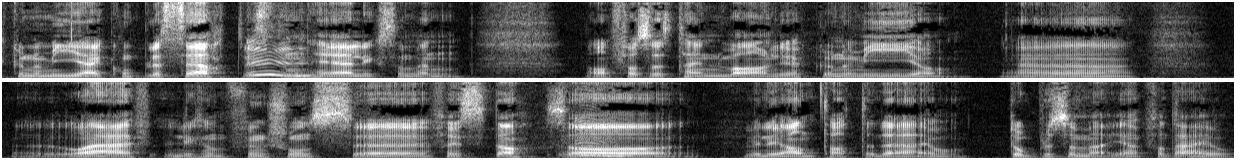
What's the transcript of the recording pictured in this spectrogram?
økonomi er komplisert, hvis Mm. en har liksom en anførselstegn vanlig økonomi og, eh, og er liksom funksjonsfrisk, da, så Mm. vil jeg anta at det er jo dobbelt så mye. For det er jo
